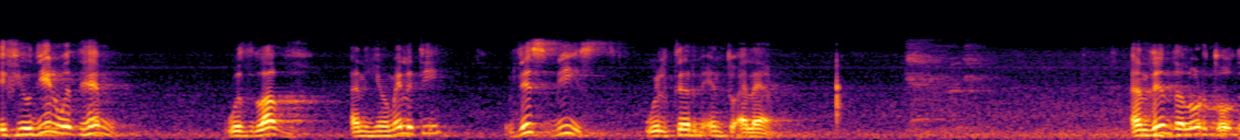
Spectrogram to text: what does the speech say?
if you deal with him with love and humility, this beast will turn into a lamb. And then the Lord told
